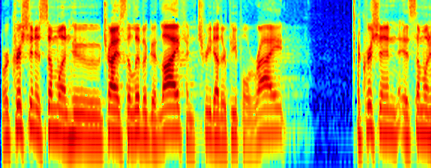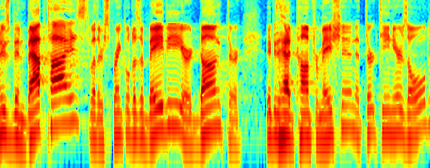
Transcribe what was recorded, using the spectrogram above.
or a Christian is someone who tries to live a good life and treat other people right. A Christian is someone who's been baptized, whether sprinkled as a baby or dunked, or maybe they had confirmation at 13 years old.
